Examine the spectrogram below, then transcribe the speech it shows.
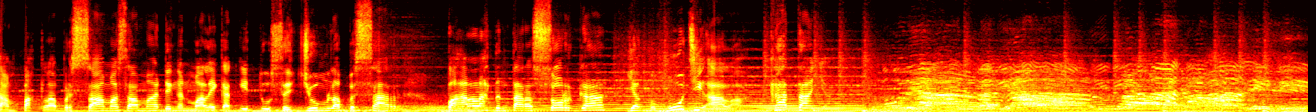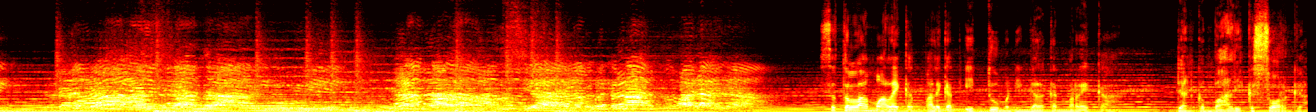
tampaklah bersama-sama dengan malaikat itu sejumlah besar balah tentara sorga yang memuji Allah. Katanya, Kemuliaan bagi Allah di tempat tinggi dan damai sejahtera di bumi di antara manusia yang berkenan kepadanya. setelah malaikat-malaikat itu meninggalkan mereka dan kembali ke sorga,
